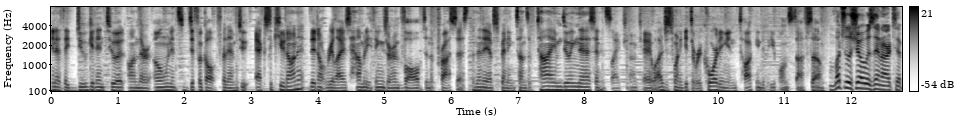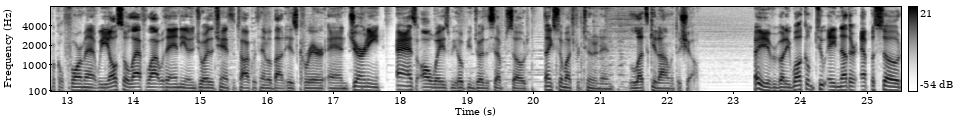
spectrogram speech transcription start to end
And if they do get into it on their own, it's difficult for them to execute on it. They don't realize how many things are involved in the process. And then they have spending tons of time doing this. And it's like, okay, well, I just want to get to recording and talking to people and stuff. So Much of the show is in our typical format. We also laugh a lot with Andy and enjoy the chance to talk with him about his career and journey. As always, we hope you enjoyed this episode. Thanks so much for tuning in. Let's get on with the show. Hey, everybody. Welcome to another episode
